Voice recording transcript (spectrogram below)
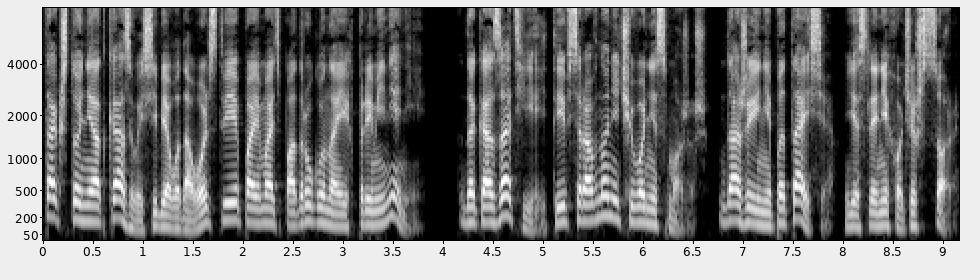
Так что не отказывай себе в удовольствии поймать подругу на их применении. Доказать ей ты все равно ничего не сможешь. Даже и не пытайся, если не хочешь ссоры.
